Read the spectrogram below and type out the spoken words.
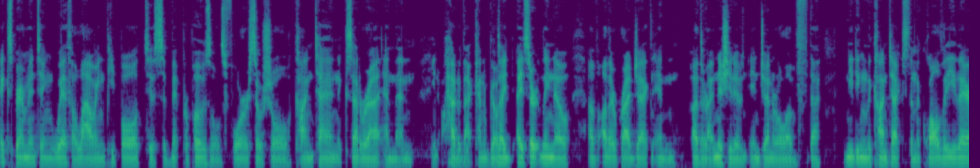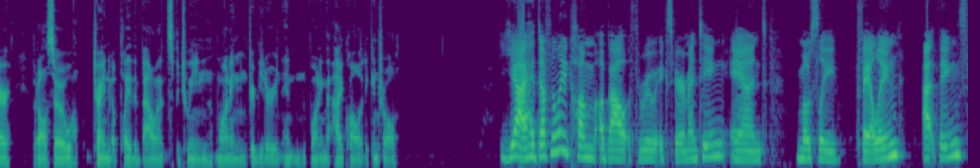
experimenting with allowing people to submit proposals for social content, et cetera. And then, you know, how did that kind of go? I, I certainly know of other projects and other initiatives in general of the needing the context and the quality there, but also trying to play the balance between wanting contributor and wanting that high quality control. Yeah, I had definitely come about through experimenting and mostly failing at things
